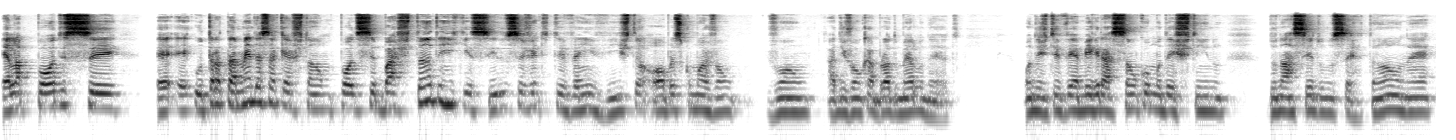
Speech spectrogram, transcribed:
ela pode ser. É, é, o tratamento dessa questão pode ser bastante enriquecido se a gente tiver em vista obras como a João João, a de João Cabral do Melo Neto, onde a gente vê a migração como destino do nascido no sertão, né?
